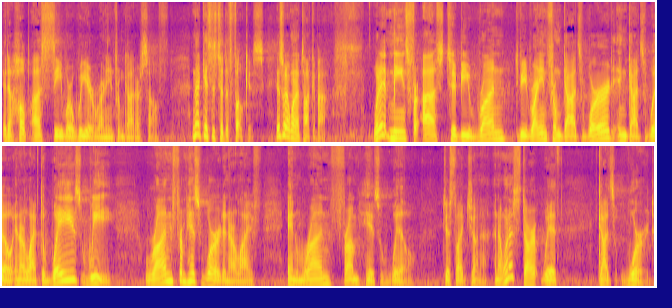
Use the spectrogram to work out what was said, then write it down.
it'll help us see where we are running from God ourselves. And that gets us to the focus. Here's what I want to talk about. What it means for us to be run, to be running from God's word and God's will in our life. The ways we run from his word in our life and run from his will just like Jonah. And I want to start with God's word,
